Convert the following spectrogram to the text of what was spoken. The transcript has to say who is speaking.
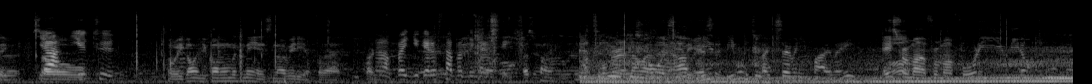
Speaker 1: So,
Speaker 2: yeah, you too.
Speaker 1: So we go, you coming with me? It's no video for that.
Speaker 2: No, but you gotta stop at the gas station.
Speaker 1: That's fine. That's we
Speaker 3: He, went to like 75, 80.
Speaker 1: Ace from a from a 40, you beat him?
